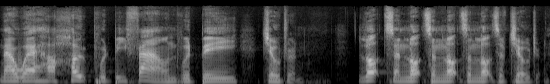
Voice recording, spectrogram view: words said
now where her hope would be found would be children. Lots and lots and lots and lots of children.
